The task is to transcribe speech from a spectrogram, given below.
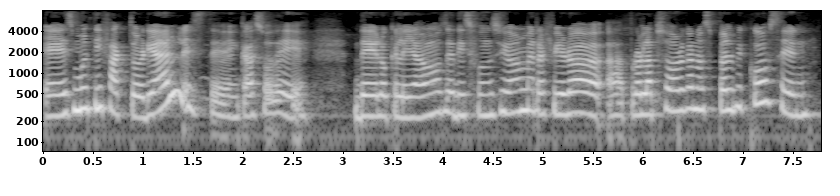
Es multifactorial, este, en caso de, de lo que le llamamos de disfunción, me refiero a, prolapso de órganos pélvicos, en,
